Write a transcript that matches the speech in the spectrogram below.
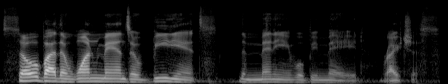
so by the one man's obedience the many will be made righteous.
